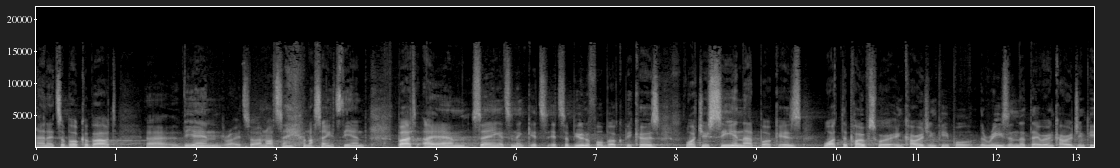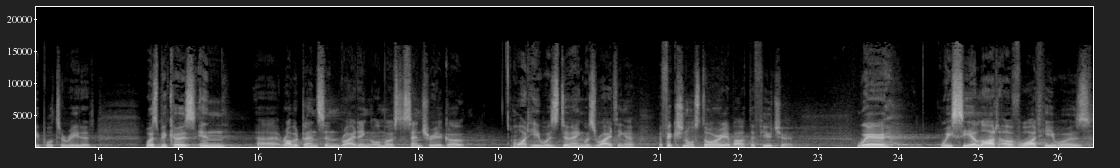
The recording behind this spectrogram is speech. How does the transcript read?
and it's a book about uh, the end, right? So I'm not saying I'm not saying it's the end, but I am saying it's an, it's it's a beautiful book because what you see in that book is what the popes were encouraging people. The reason that they were encouraging people to read it was because in uh, Robert Benson, writing almost a century ago, what he was doing was writing a, a fictional story about the future, where we see a lot of what he was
